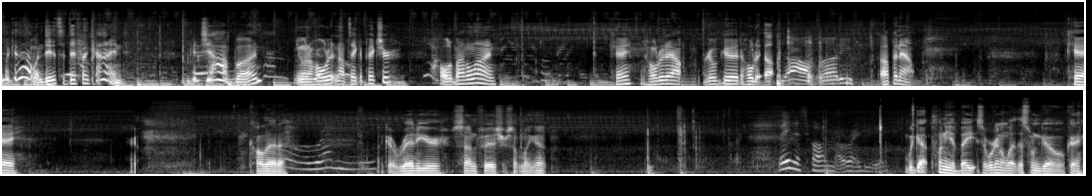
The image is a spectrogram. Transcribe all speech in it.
Look at that one, dude. It's a different kind. Good job, bud. You want to hold it and I'll take a picture? Hold it by the line. Okay, hold it out real good. Hold it up, Yeah, buddy. up and out. Okay. Call that a like a redear sunfish or something like that. They just call him already. We got plenty of bait, so we're gonna let this one go, okay?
